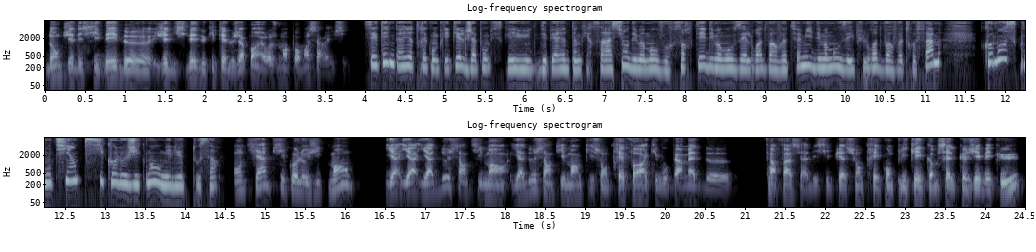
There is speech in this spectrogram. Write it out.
donc j'ai décidé de j'ai décidé de quitter le Japon. Et heureusement pour moi, ça a réussi. C'était une période très compliquée le Japon puisqu'il y a eu des périodes d'incarcération, des moments où vous ressortez, des moments où vous avez le droit de voir votre famille, des moments où vous avez plus le droit de voir votre femme. Comment est-ce qu'on tient psychologiquement au milieu de tout ça? On tient psychologiquement. Il y a, il y, a, y a deux sentiments. Il y a deux sentiments qui sont très forts et qui vous permettent de faire face à des situations très compliquées comme celles que j'ai vécues.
